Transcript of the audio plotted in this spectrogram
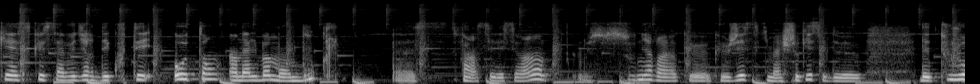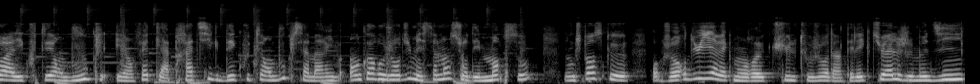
Qu'est-ce que ça veut dire d'écouter autant un album en boucle Euh, Enfin, c'est vraiment le souvenir euh, que, que j'ai. Ce qui m'a choqué, c'est d'être toujours à l'écouter en boucle. Et en fait, la pratique d'écouter en boucle, ça m'arrive encore aujourd'hui, mais seulement sur des morceaux. Donc, je pense que aujourd'hui, avec mon recul toujours d'intellectuel, je me dis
